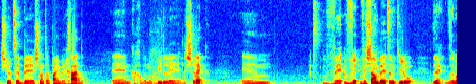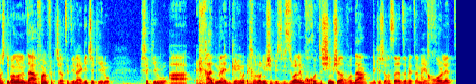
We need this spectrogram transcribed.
שיוצא בשנת 2001, אמ, ככה במקביל אה, לשרק. ו- ו- ושם בעצם כאילו, זה, זה מה שדיברנו עליהם, זה היה הפאנפקט שרציתי להגיד, שכאילו, שכאילו, אחד מהאתגרים הטכנולוגיים שבזבזו עליהם חודשים של עבודה, בלי קשר לסרט, זה בעצם היכולת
